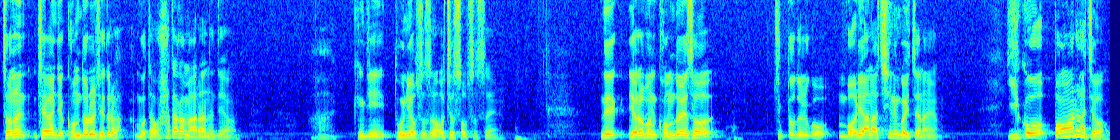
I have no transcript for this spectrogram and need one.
저는 제가 이제 검도를 제대로 못하고 하다가 말하는데요. 아, 굉장히 돈이 없어서 어쩔 수 없었어요. 근데 여러분 검도에서 죽도 들고 머리 하나 치는 거 있잖아요. 이거 뻔하죠.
